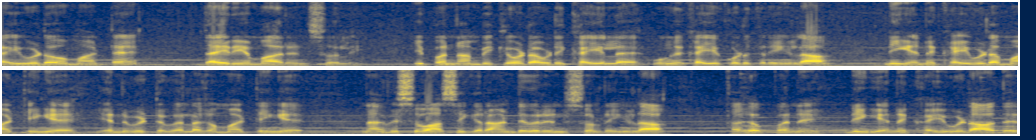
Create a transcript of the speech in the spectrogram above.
கைவிடவும் மாட்டேன் தைரியமாறுன்னு சொல்லி. இப்போ நம்பிக்கையோடு அவருடைய கையில் உங்கள் கையை கொடுக்குறீங்களா? நீங்கள் என்னை கைவிட மாட்டீங்க என்னை விட்டு விலக மாட்டீங்க நான் விசுவாசிக்கிற ஆண்டவர்ன்னு சொல்கிறீங்களா தகப்பனே நீங்கள் என்னை கைவிடாத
